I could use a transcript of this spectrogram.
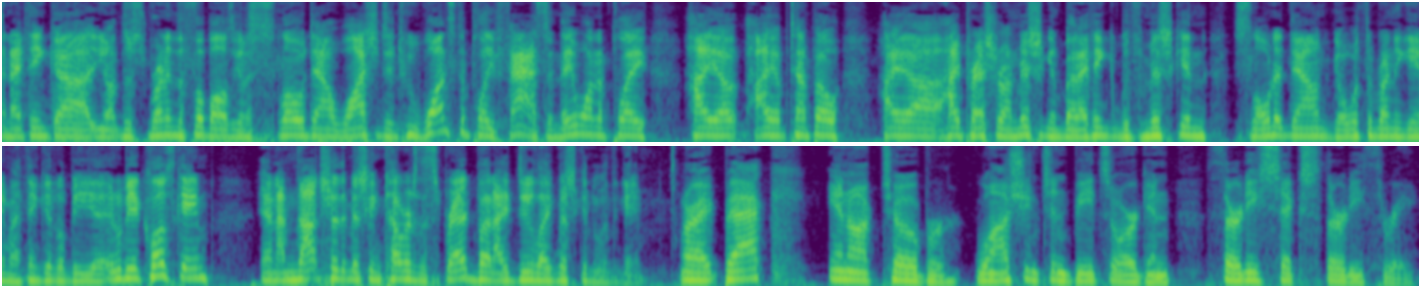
And I think, uh, you know, just running the football is going to slow down Washington, who wants to play fast and they want to play high up, high up tempo, high, uh, high pressure on Michigan. But I think with Michigan slowing it down, go with the running game. I think it'll be, it'll be a close game. And I'm not sure that Michigan covers the spread, but I do like Michigan to win the game. All right. Back in October, Washington beats Oregon 36 33.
